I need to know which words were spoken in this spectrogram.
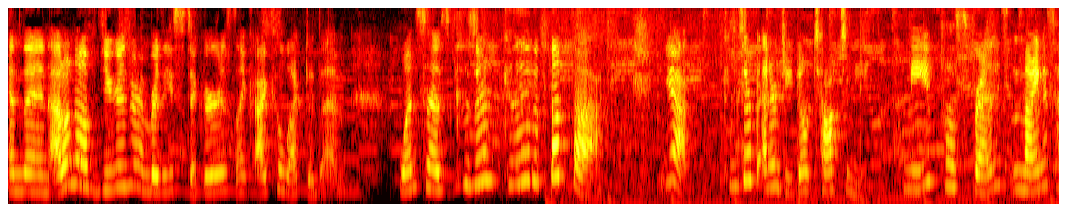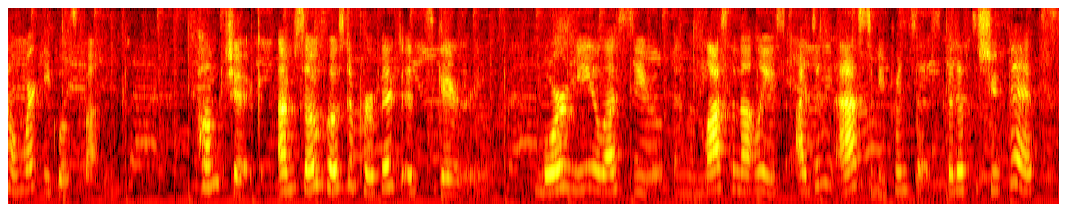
And then I don't know if do you guys remember these stickers. Like I collected them. One says conserve, yeah, conserve energy. Don't talk to me. Me plus friends minus homework equals fun. Punk chick. I'm so close to perfect. It's scary. More me, less you. And then last but not least, I didn't ask to be princess, but if the shoe fits.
